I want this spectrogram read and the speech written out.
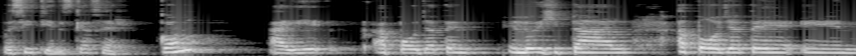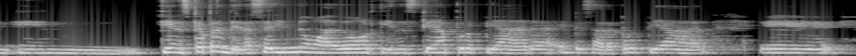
Pues sí, tienes que hacerlo. ¿Cómo? Ahí apóyate en, lo digital, apóyate en, tienes que aprender a ser innovador, tienes que apropiar, empezar a apropiar, eh,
